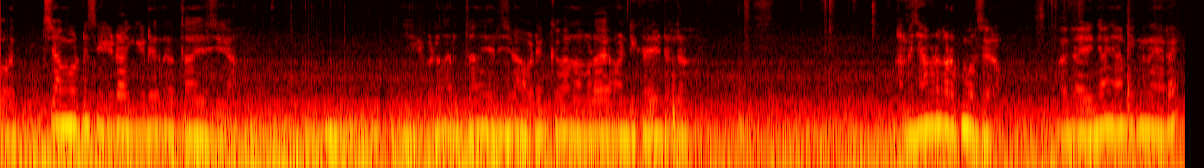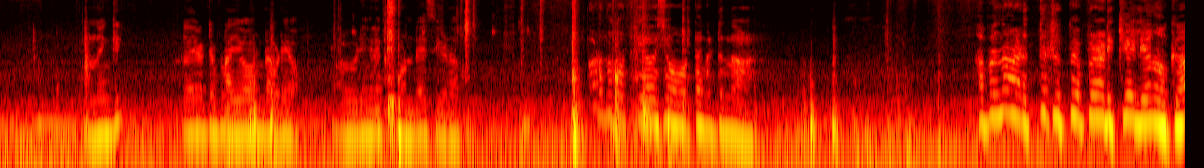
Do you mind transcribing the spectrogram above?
കുറച്ച് അങ്ങോട്ട് സൈഡാക്കിയിട്ട് നിർത്താൻ വിചാരിച്ചാ ഇവിടെ നിർത്താന്ന് വിചാരിച്ചു അവിടെയൊക്കെ നമ്മുടെ വണ്ടിക്കാരിട്ടല്ലോ അപ്പം ഞാൻ ഇവിടെ കിടക്കും കുറച്ച് നേരം. അത് കഴിഞ്ഞാൽ ഞാൻ പിന്നെ നേരെ ഒന്നെങ്കിൽ അതായിട്ട് ഫ്ലൈ ഓവറിന്റെ അവിടെയോ എവിടെയെങ്കിലൊക്കെ കൊണ്ടുപോയി സീഡാക്കും. അവിടെ നിന്ന് അത്യാവശ്യം ഓട്ടം കിട്ടുന്നതാണ്. അപ്പൊ എന്നാ അടുത്ത ട്രിപ്പ് എപ്പോഴും അടിക്കുക ഇല്ലയോ നോക്കുക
